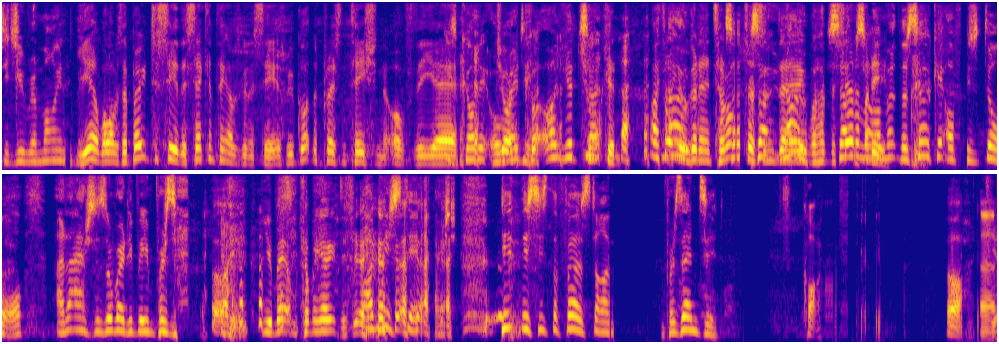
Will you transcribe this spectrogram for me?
Did you remind me? Yeah, well, I was about to say the second thing I was going to say is we've got the presentation of the. Uh, He's got it already. Cl- oh, you're joking! So, I thought no, you were going to interrupt so, us so, and uh, no, we'll have the so, ceremony. So I'm at the circuit office door, and Ash has already been presented. oh, you met him coming out, did you? I missed it, Ash. This is the first time presented quite. Oh, uh,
